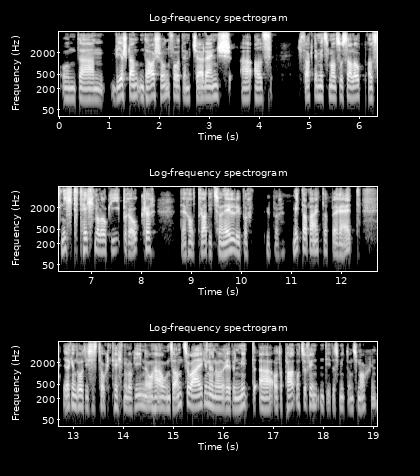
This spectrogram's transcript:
Und ähm, wir standen da schon vor dem Challenge äh, als, ich sage dem jetzt mal so salopp, als Nicht-Technologie-Broker, der halt traditionell über über Mitarbeiter berät, irgendwo dieses Technologie-Know-how uns anzueignen oder eben mit äh, oder Partner zu finden, die das mit uns machen.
